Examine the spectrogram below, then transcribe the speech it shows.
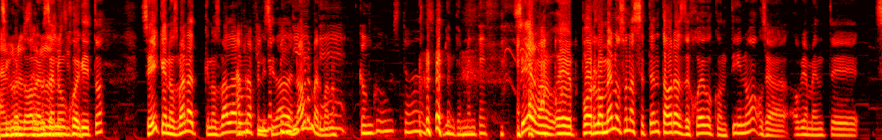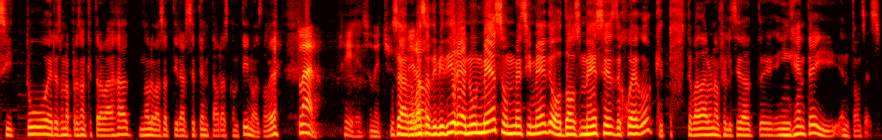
50 dólares en un jueguito. Sí, que nos van a, que nos va a dar una felicidad enorme, hermano. Con gustos, bien Sí, hermano, eh, por lo menos unas 70 horas de juego continuo. O sea, obviamente si tú eres una persona que trabaja, no le vas a tirar 70 horas continuas, ¿no ve? Claro, sí, es un hecho. O sea, lo vas a dividir en un mes, un mes y medio o dos meses de juego que te va a dar una felicidad eh, ingente y entonces,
